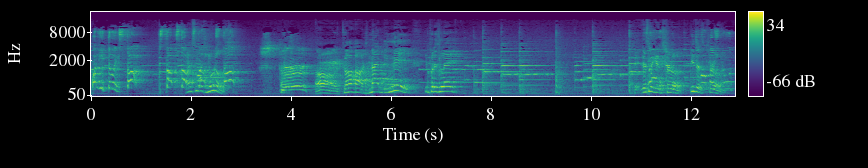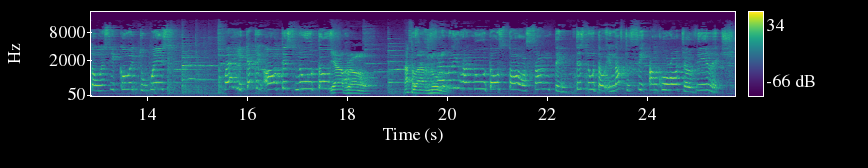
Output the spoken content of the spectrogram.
What he doing? Stop! Stop! Stop! Why so much noodles? Stop! Oh gosh, not the me. He put his leg. This nigga true. He just How much true. noodle is he going to waste? Where he getting all these noodles? Yeah, bro. That's a lot of noodles. Family run noodle store or something. This noodle enough to feed Uncle Roger village.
